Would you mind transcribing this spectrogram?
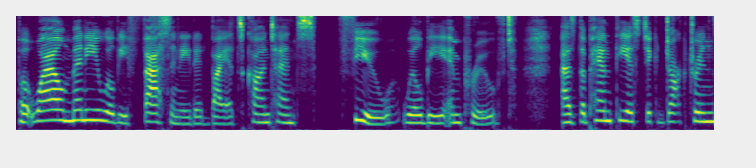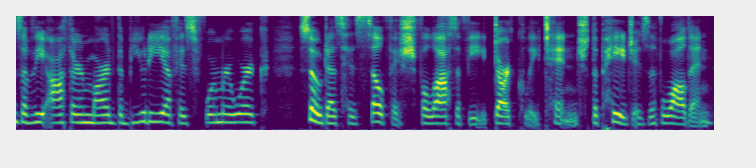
but while many will be fascinated by its contents, few will be improved. As the pantheistic doctrines of the author marred the beauty of his former work, so does his selfish philosophy darkly tinge the pages of Walden.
